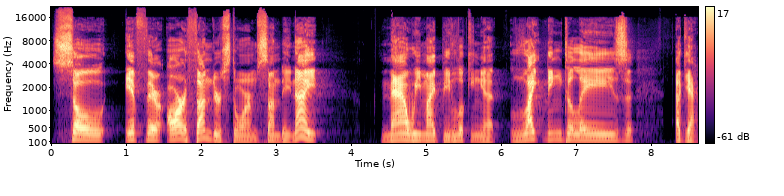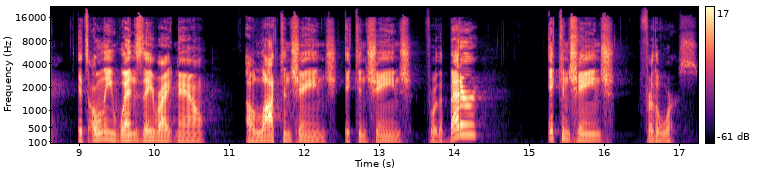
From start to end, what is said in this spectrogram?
So if there are thunderstorms Sunday night, now we might be looking at lightning delays. Again, it's only Wednesday right now. A lot can change. It can change for the better, it can change for the worse.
